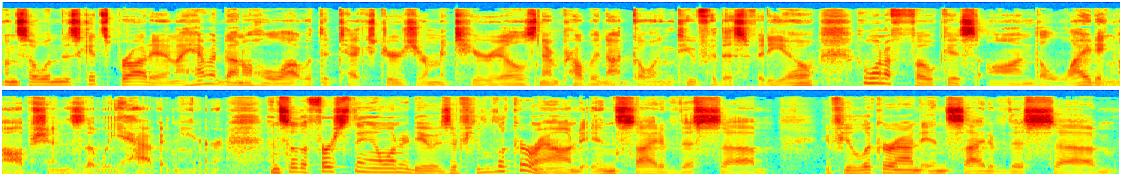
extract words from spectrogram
And so when this gets brought in, I haven't done a whole lot with the textures or materials, and I'm probably not going to for this video. I want to focus on the lighting options that we have in here. And so the first thing I want to do is if you look around inside of this, uh, if you look around inside of this um,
